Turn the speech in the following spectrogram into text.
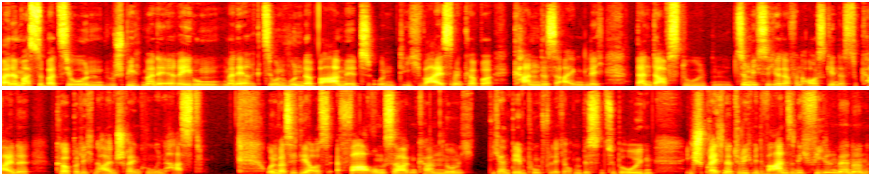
bei der Masturbation spielt meine Erregung, meine Erektion wunderbar mit und ich weiß, mein Körper kann das eigentlich, dann darfst du ziemlich sicher davon ausgehen, dass du keine körperlichen Einschränkungen hast. Und was ich dir aus Erfahrung sagen kann, nur um dich an dem Punkt vielleicht auch ein bisschen zu beruhigen, ich spreche natürlich mit wahnsinnig vielen Männern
